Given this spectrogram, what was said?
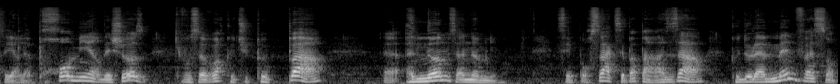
C'est-à-dire la première des choses qu'il faut savoir que tu peux pas... Euh, un homme, c'est un homme libre. C'est pour ça que c'est pas par hasard que de la même façon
